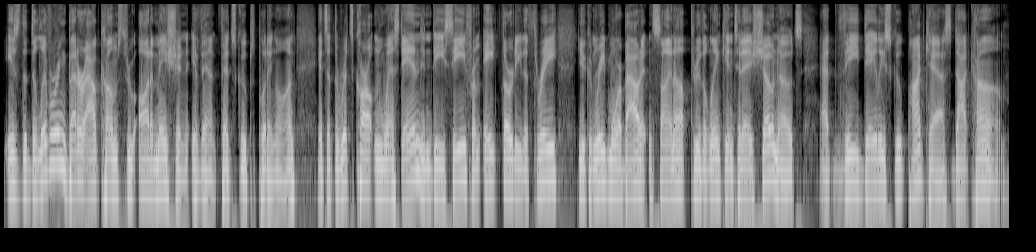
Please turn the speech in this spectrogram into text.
is the Delivering Better Outcomes Through Automation event FedScoop's putting on. It's at the Ritz-Carlton West End in D.C. from 8.30 to 3. You can read more about it and sign up through the link in today's show notes at thedailyscooppodcast.com.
